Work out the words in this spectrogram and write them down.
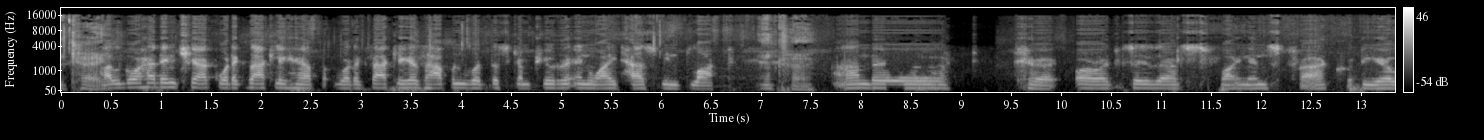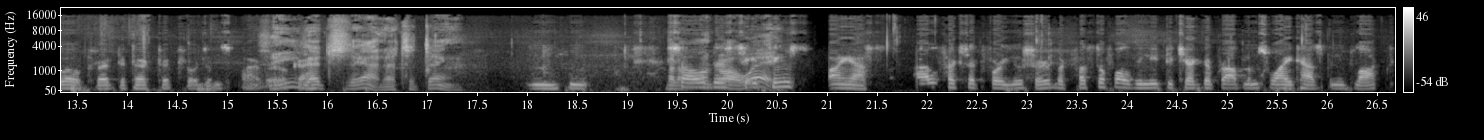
Okay. I'll go ahead and check what exactly hap- what exactly has happened with this computer and why it has been blocked. Okay. And uh, okay, all right, say that's finance track, DLO threat detected, Trojan spyware. See, Okay. that's yeah, that's a thing. hmm But it so won't this go away. it seems. Oh yes, I'll fix it for you, sir. But first of all, we need to check the problems why it has been blocked.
